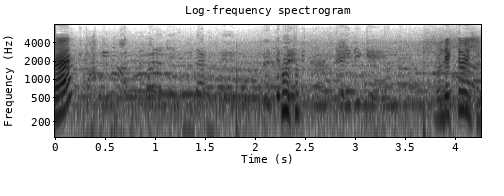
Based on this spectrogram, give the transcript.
হ্যাঁ? দেখতে পেয়েছি।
